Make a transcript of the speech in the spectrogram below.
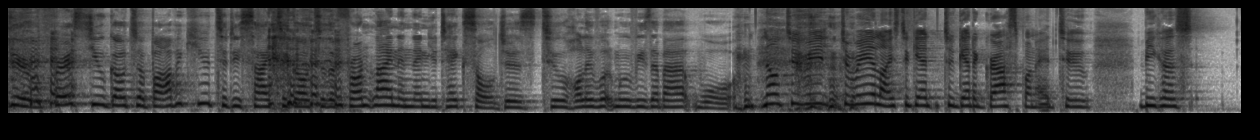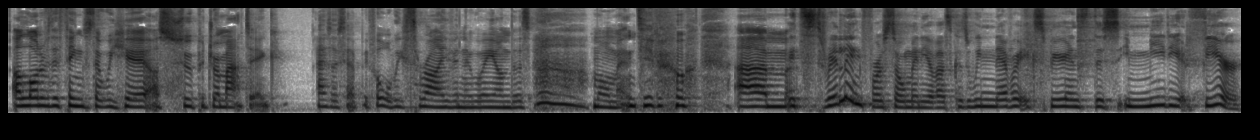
do. First, you go to a barbecue to decide to go to the front line, and then you take soldiers to Hollywood movies about war. no, to re- to realize to get to get a grasp on it, to because a lot of the things that we hear are super dramatic. As I said before, we thrive in a way on this moment, you know. Um, it's thrilling for so many of us because we never experience this immediate fear,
